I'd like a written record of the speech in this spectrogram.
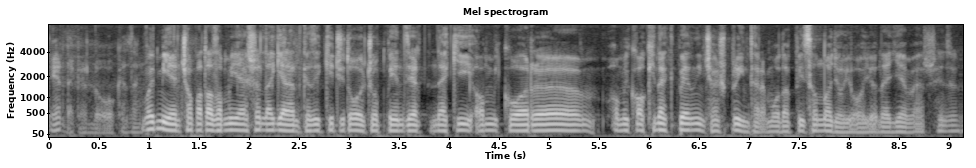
Érdekes dolgok ezen. Vagy milyen csapat az, ami esetleg jelentkezik kicsit olcsóbb pénzért neki, amikor, amikor akinek például nincsen sprinterem oda, viszont nagyon jól jön egy ilyen versenyző.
